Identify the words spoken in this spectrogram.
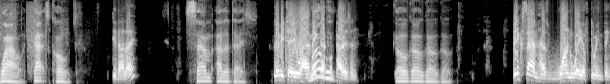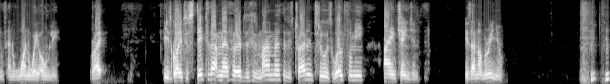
Wow, that's cold. Did I lie? Sam Allardyce. Let me tell you why I make Why that comparison. Go, go, go, go. Big Sam has one way of doing things and one way only, right? He's going to stick to that method. This is my method. It's tried and true. It's worked for me. I ain't changing. Is that not Mourinho?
